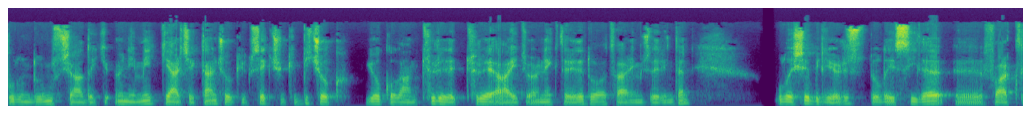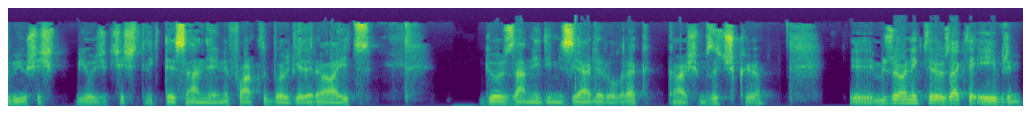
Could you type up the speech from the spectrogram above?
bulunduğumuz çağdaki önemi gerçekten çok yüksek. Çünkü birçok yok olan türe, türe ait örneklere de doğa tarihi müzelerinden ulaşabiliyoruz. Dolayısıyla e, farklı biyoçeşit, biyolojik çeşitlilik desenlerini farklı bölgelere ait gözlemlediğimiz yerler olarak karşımıza çıkıyor. E, müze örnekleri özellikle evrim,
